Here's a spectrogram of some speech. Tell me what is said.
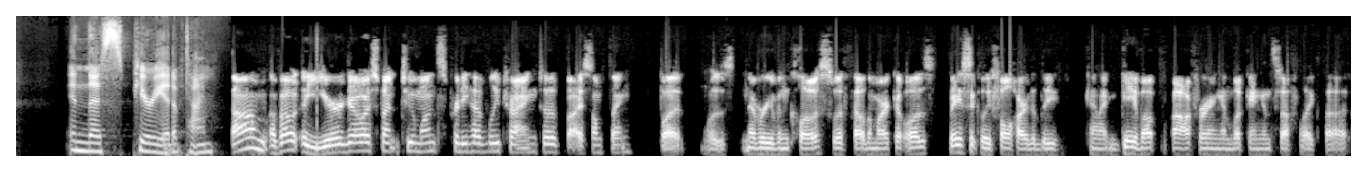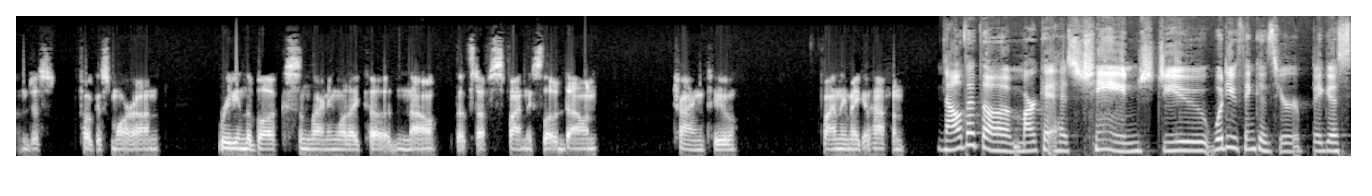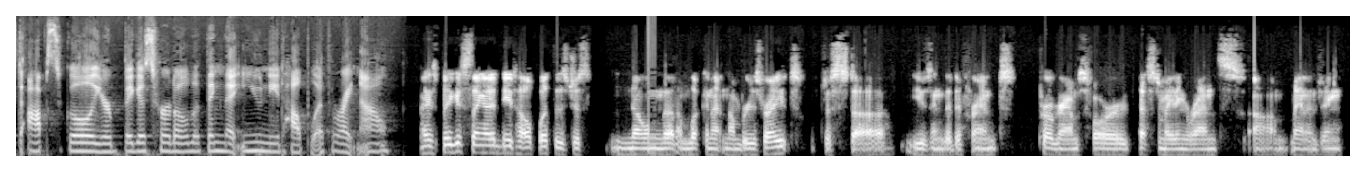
in this period of time? Um, about a year ago, I spent two months pretty heavily trying to buy something but was never even close with how the market was. Basically, full heartedly kind of gave up offering and looking and stuff like that and just focused more on reading the books and learning what I could. And now that stuff's finally slowed down, trying to finally make it happen. Now that the market has changed, do you what do you think is your biggest obstacle, your biggest hurdle, the thing that you need help with right now? Guess biggest thing I'd need help with is just knowing that I'm looking at numbers right. Just uh, using the different programs for estimating rents, um, managing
